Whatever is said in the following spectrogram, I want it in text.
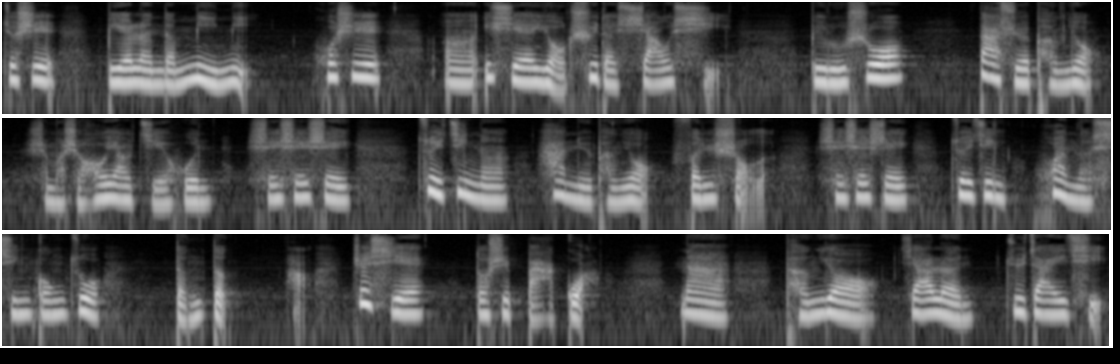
就是别人的秘密。或是，呃，一些有趣的消息，比如说，大学朋友什么时候要结婚？谁谁谁最近呢和女朋友分手了？谁谁谁最近换了新工作？等等，好，这些都是八卦。那朋友、家人聚在一起，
